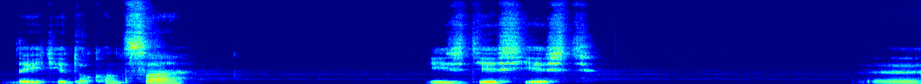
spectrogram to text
дойти до конца. И здесь есть э,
